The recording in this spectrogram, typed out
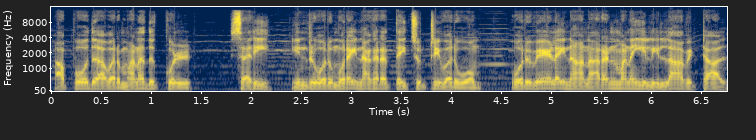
அப்போது அவர் மனதுக்குள் சரி இன்று ஒரு முறை நகரத்தைச் சுற்றி வருவோம். ஒருவேளை நான் அரண்மனையில் இல்லாவிட்டால்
